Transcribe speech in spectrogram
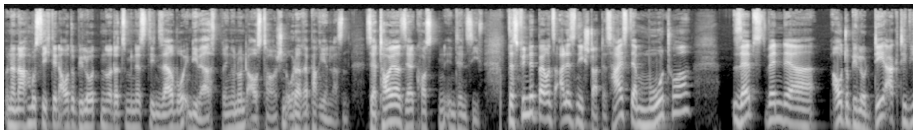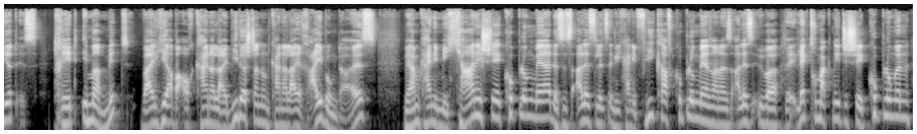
und danach musste ich den Autopiloten oder zumindest den Servo in die Werft bringen und austauschen oder reparieren lassen. Sehr teuer, sehr kostenintensiv. Das findet bei uns alles nicht statt. Das heißt, der Motor, selbst wenn der Autopilot deaktiviert ist, dreht immer mit, weil hier aber auch keinerlei Widerstand und keinerlei Reibung da ist. Wir haben keine mechanische Kupplung mehr. Das ist alles letztendlich keine Fliehkraftkupplung mehr, sondern es ist alles über elektromagnetische Kupplungen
